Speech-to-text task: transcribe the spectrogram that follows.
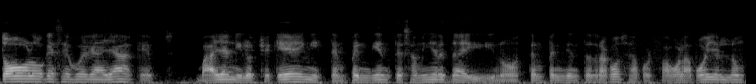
todo lo que se juegue allá, que vayan y lo chequen y estén pendientes de esa mierda y no estén pendientes otra cosa, por favor apóyenlo,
